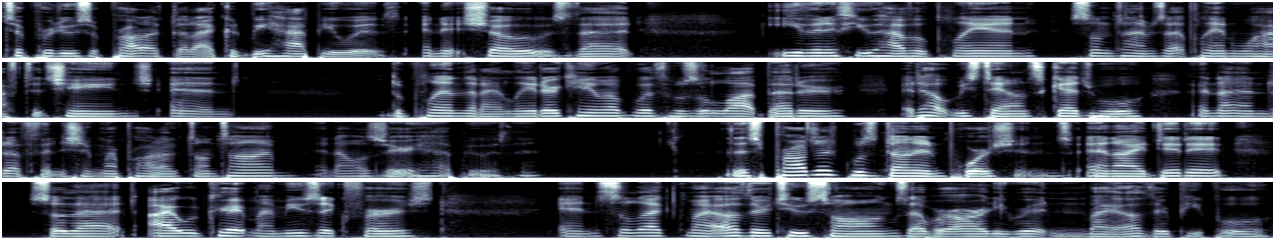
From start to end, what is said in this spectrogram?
to produce a product that I could be happy with. And it shows that even if you have a plan, sometimes that plan will have to change. And the plan that I later came up with was a lot better. It helped me stay on schedule, and I ended up finishing my product on time, and I was very happy with it. This project was done in portions, and I did it so that I would create my music first and select my other two songs that were already written by other people,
